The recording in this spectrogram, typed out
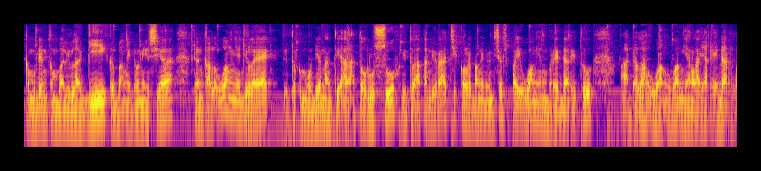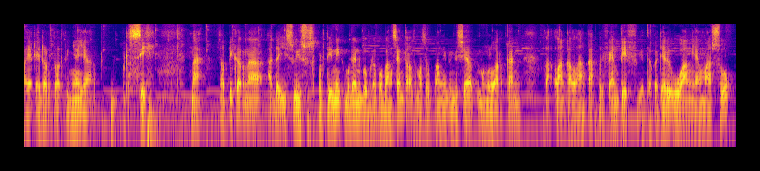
kemudian kembali lagi ke Bank Indonesia dan kalau uangnya jelek itu kemudian nanti atau rusuh itu akan diracik oleh Bank Indonesia supaya uang yang beredar itu adalah uang-uang yang layak edar. Layak edar itu artinya ya bersih. Nah, tapi karena ada isu-isu seperti ini, kemudian beberapa bank sentral termasuk Bank Indonesia mengeluarkan langkah-langkah preventif gitu. Jadi uang yang masuk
